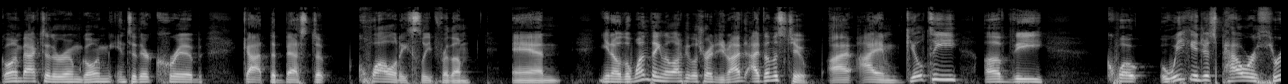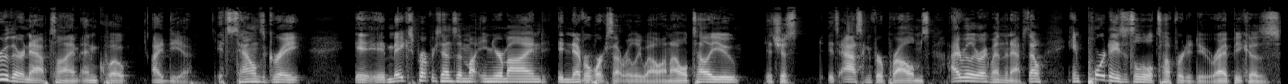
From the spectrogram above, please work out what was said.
going back to the room, going into their crib, got the best quality sleep for them. And you know, the one thing that a lot of people try to do, I've, I've done this too. I, I am guilty of the quote, we can just power through their nap time, end quote, idea. It sounds great. It, it makes perfect sense in, my, in your mind. It never works out really well. And I will tell you, it's just, it's asking for problems. I really recommend the naps. Now, in port days, it's a little tougher to do, right? Because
